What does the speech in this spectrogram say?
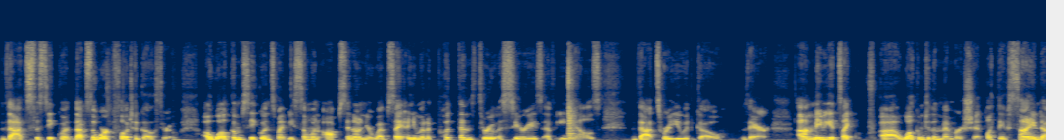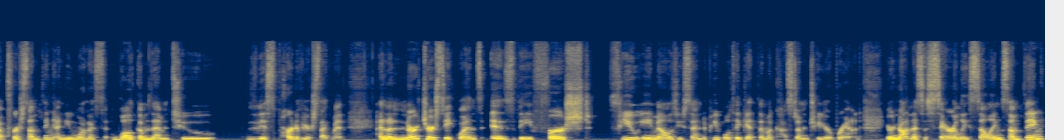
that's the sequence that's the workflow to go through. A welcome sequence might be someone opts in on your website and you want to put them through a series of emails. That's where you would go there. Um, maybe it's like uh, welcome to the membership. Like they've signed up for something and you want to welcome them to this part of your segment and a nurture sequence is the first few emails you send to people to get them accustomed to your brand. You're not necessarily selling something,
